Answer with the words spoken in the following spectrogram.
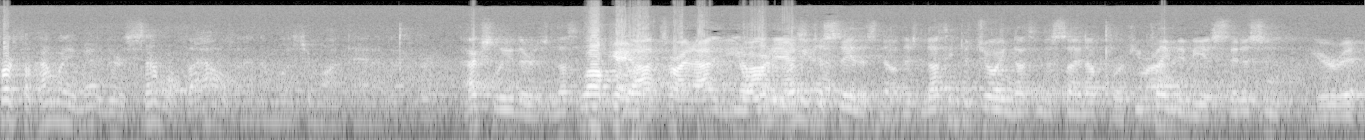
first off, how many, men- there's several thousand in the militia of Montana, is that correct? Actually, there's nothing. To okay, join. that's right, I- you No, already Let me just say this now. There's nothing to join, nothing to sign up for. If you claim to be a citizen, you're it.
